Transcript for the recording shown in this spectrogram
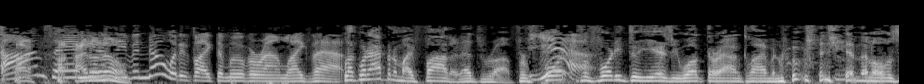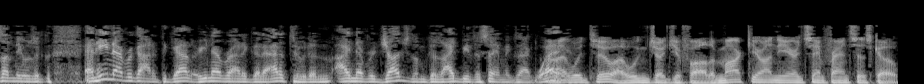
I'm saying I- I he don't doesn't know. even know what it's like to move around like that. Look, what happened to my father, that's rough. For four, Yeah. for 42 years, he walked around climbing roofs and shit, and then all of a sudden he was a... And he never got it together. He never had a good attitude, and I never judged him because I'd be the same exact way. I would, too. I wouldn't judge your father. Mark, you're on the air in San Francisco.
